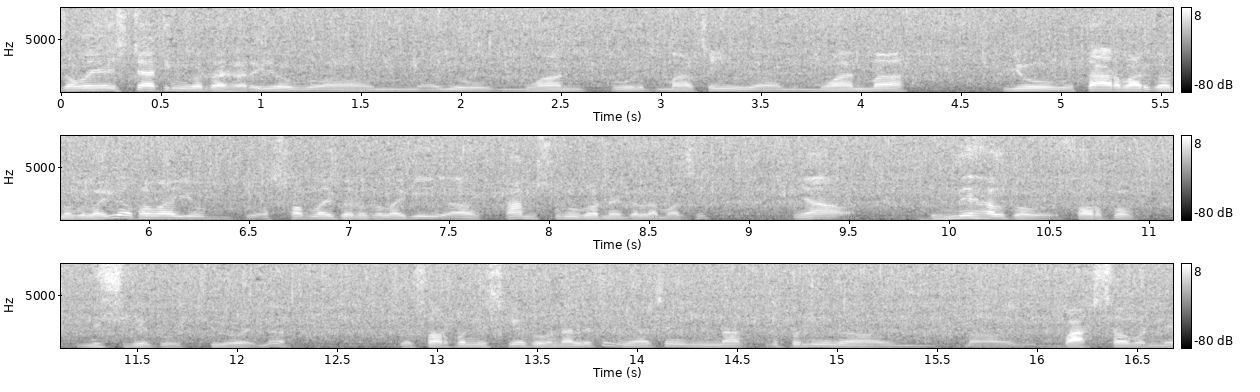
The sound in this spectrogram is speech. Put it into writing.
जब यहाँ स्टार्टिङ गर्दाखेरि यो यो मुहानकोमा चाहिँ मुहानमा यो तारबार गर्नको लागि अथवा यो सप्लाई गर्नको लागि काम सुरु गर्ने बेलामा चाहिँ यहाँ भिन्नै खालको सर्प निस्किएको थियो होइन? सर्प निस्किएको हुनाले चाहिँ यहाँ चाहिँ नागको पनि अ, अ, बास छ भन्ने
